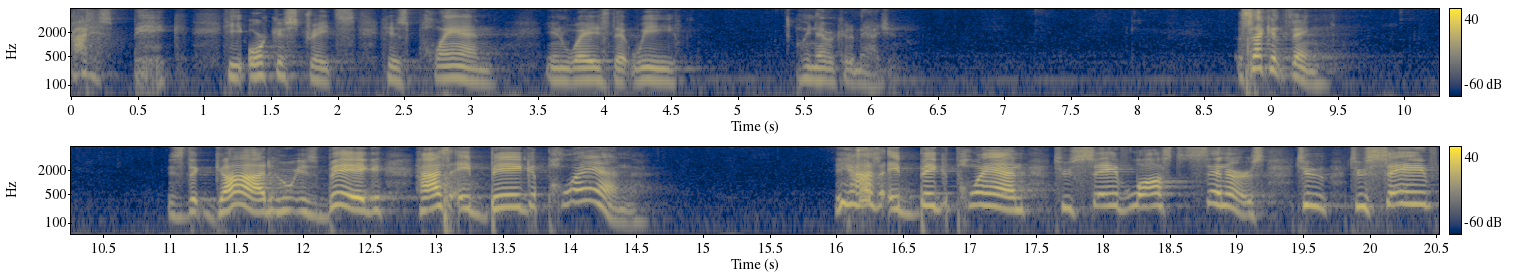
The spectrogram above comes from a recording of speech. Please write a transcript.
God is big. He orchestrates his plan in ways that we, we never could imagine. The second thing is that God, who is big, has a big plan. He has a big plan to save lost sinners, to, to save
